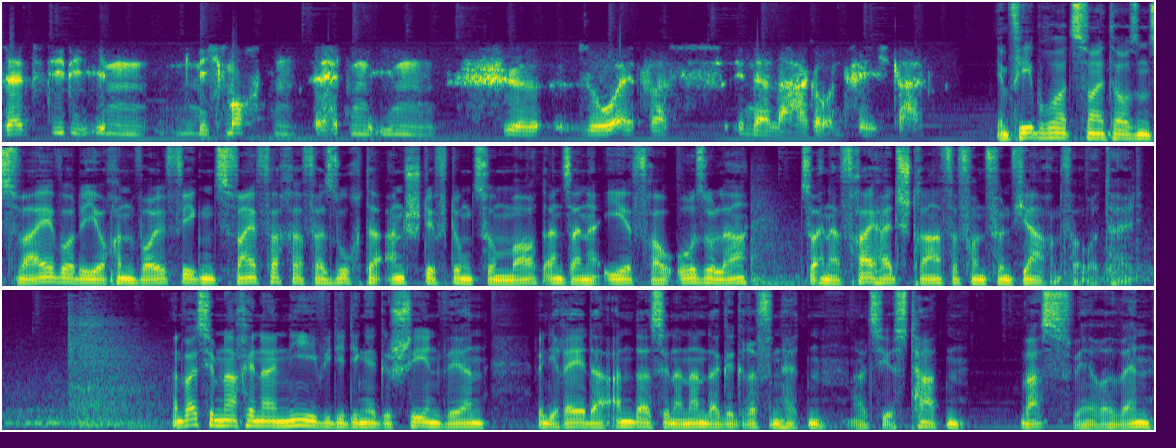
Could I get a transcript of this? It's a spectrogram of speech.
Selbst die, die ihn nicht mochten, hätten ihn für so etwas in der Lage und fähig gehalten. Im Februar 2002 wurde Jochen Wolf wegen zweifacher versuchter Anstiftung zum Mord an seiner Ehefrau Ursula zu einer Freiheitsstrafe von fünf Jahren verurteilt. Man weiß im Nachhinein nie, wie die Dinge geschehen wären, wenn die Räder anders ineinander gegriffen hätten, als sie es taten. Was wäre, wenn?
